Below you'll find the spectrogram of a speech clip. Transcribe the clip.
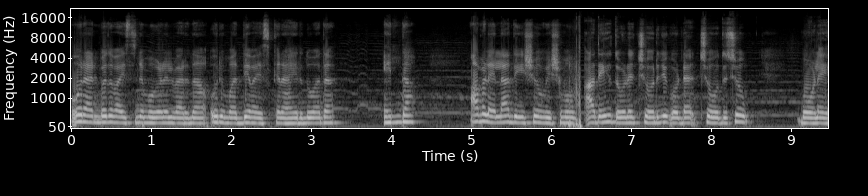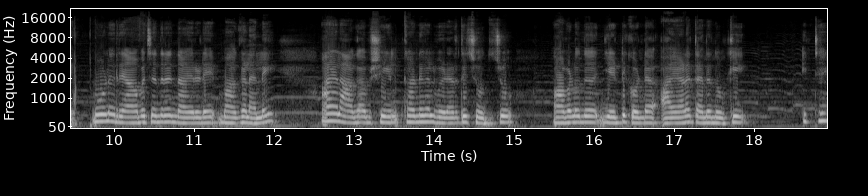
ഒരു അൻപത് വയസ്സിന് മുകളിൽ വരുന്ന ഒരു മധ്യവയസ്കനായിരുന്നു അത്. എന്താ? അവൾ എല്ലാ ദേഷ്യവും വിഷമവും അദ്ദേഹത്തോട് ചൊരിഞ്ഞുകൊണ്ട് ചോദിച്ചു. മോളെ മോൾ രാമചന്ദ്രൻ നായരുടെ മകളല്ലേ? അയാൾ ആകാംക്ഷയിൽ കണ്ണുകൾ വിടർത്തി ചോദിച്ചു. അവളൊന്ന് ഞെട്ടിക്കൊണ്ട് അയാളെ തന്നെ നോക്കി. ഇറ്റേ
